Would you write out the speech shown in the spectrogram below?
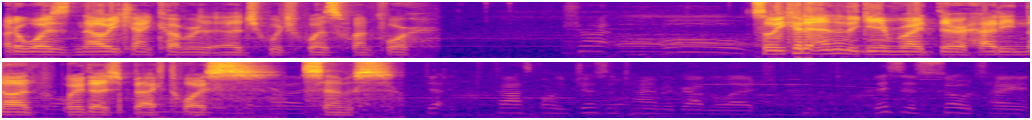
Otherwise, now he can't cover the edge, which West went for. So he could have ended the game right there had he not wave dash back twice, Samus. De- fast just in time to grab the ledge. This is so tight.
